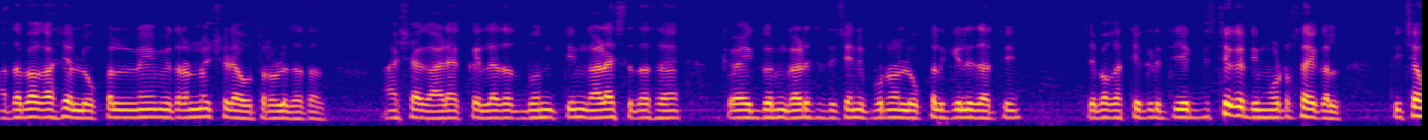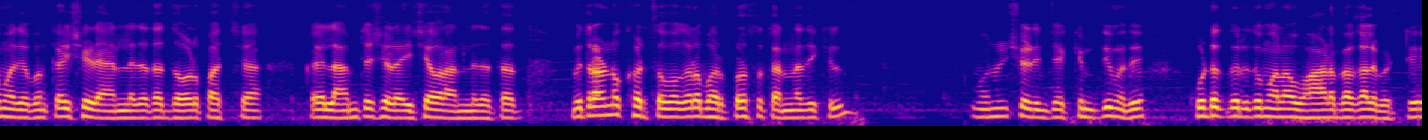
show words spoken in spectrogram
आता बघा अशा लोकलने मित्रांनो शेळ्या उतरवल्या जातात. अशा गाड्या केल्या जातात. दोन तीन गाड्या असतात असं किंवा एक दोन गाड्या असतात त्याच्याने पूर्ण लोकल केली जाते. ते बघा तिकडे ती एक दिसते का ती मोटरसायकल? तिच्यामध्ये पण काही शेड्या आणल्या जातात जवळपासच्या काही लांबच्या शेड्या हिच्यावर आणल्या जातात. मित्रांनो खर्च वगैरे भरपूर असतो त्यांना देखील. म्हणून शेळींच्या किमतीमध्ये कुठंतरी तुम्हाला वाढ बघायला भेटते.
